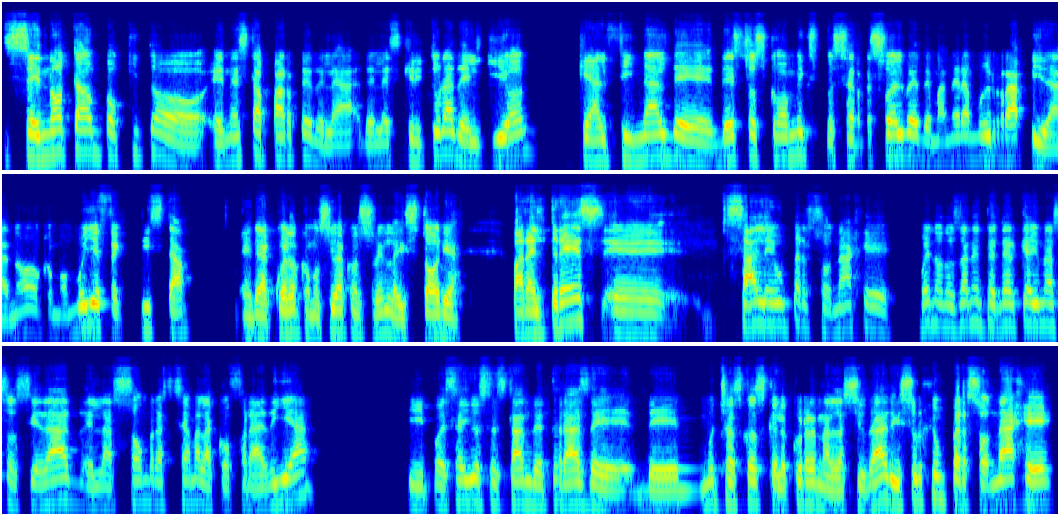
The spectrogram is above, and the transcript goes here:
se nota un poquito en esta parte de la, de la escritura del guion que al final de, de, estos cómics pues se resuelve de manera muy rápida, ¿no? Como muy efectista, eh, de acuerdo a cómo se iba a construir la historia. Para el 3 eh, sale un personaje, bueno, nos dan a entender que hay una sociedad en las sombras que se llama la cofradía y pues ellos están detrás de, muchas cosas que le ocurren a la ciudad y surge un personaje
